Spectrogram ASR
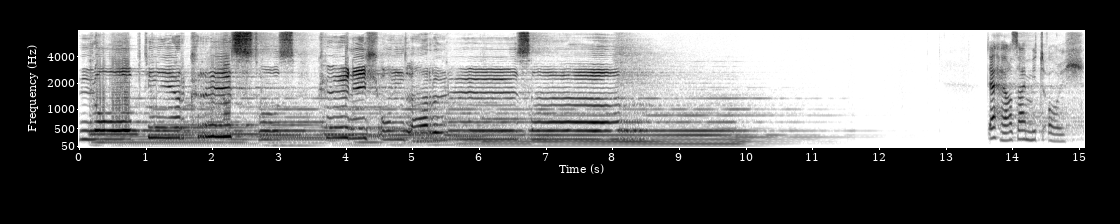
Lob dir, Christus, König und Erlöser. Der Herr sei mit euch.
